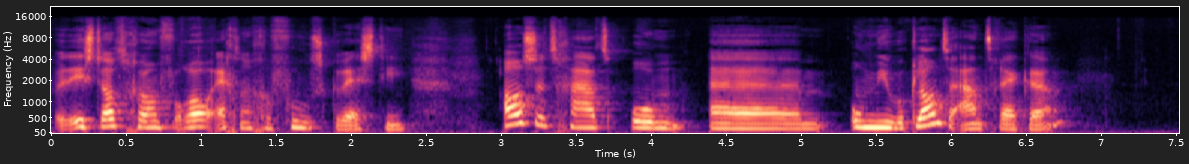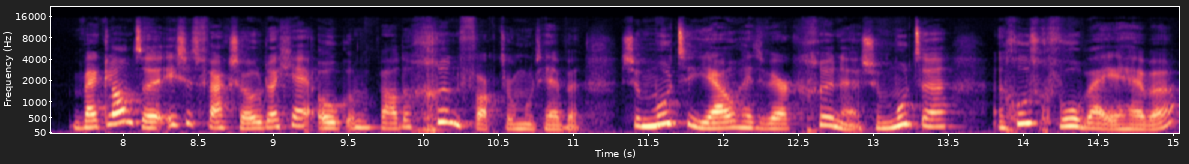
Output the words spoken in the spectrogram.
is dat gewoon vooral echt een gevoelskwestie. Als het gaat om, uh, om nieuwe klanten aantrekken, bij klanten is het vaak zo dat jij ook een bepaalde gunfactor moet hebben. Ze moeten jou het werk gunnen. Ze moeten een goed gevoel bij je hebben.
